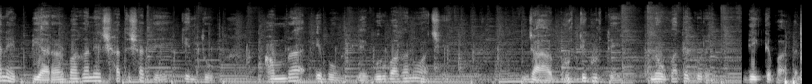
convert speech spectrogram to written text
এখানে পেয়ারার বাগানের সাথে সাথে কিন্তু আমরা এবং লেবুর বাগানও আছে, যা ঘুরতে ঘুরতে নৌকাতে করে দেখতে পাবেন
